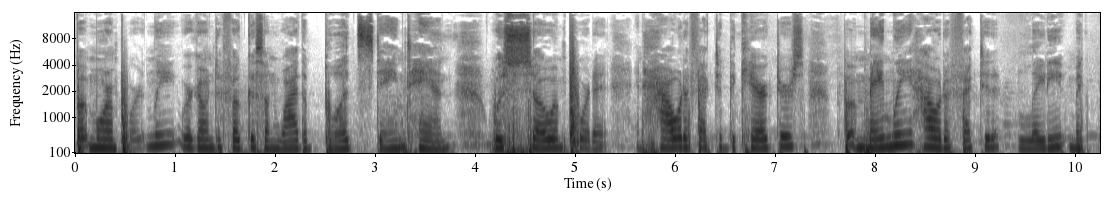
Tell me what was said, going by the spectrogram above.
But more importantly, we're going to focus on why the blood stained hand was so important and how it affected the characters, but mainly how it affected Lady Macbeth.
